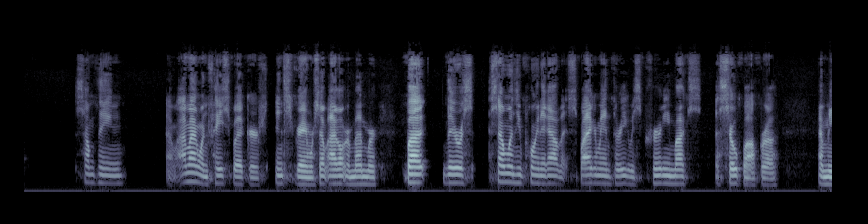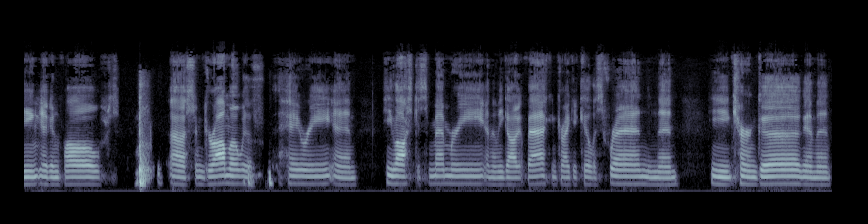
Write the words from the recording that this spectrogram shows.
something. I might on Facebook or Instagram or something. I don't remember, but there was someone who pointed out that Spider-Man Three was pretty much a soap opera. I mean, it involved uh, some drama with Harry, and he lost his memory, and then he got it back and tried to kill his friend, and then he turned good, and then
